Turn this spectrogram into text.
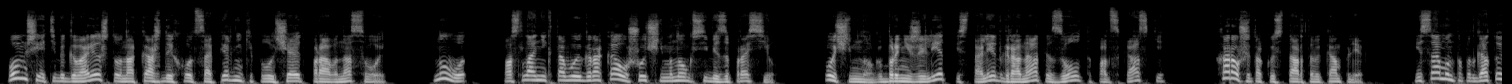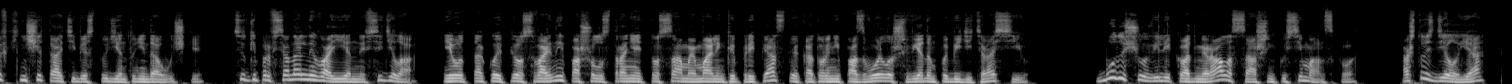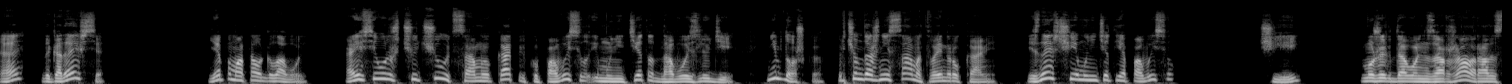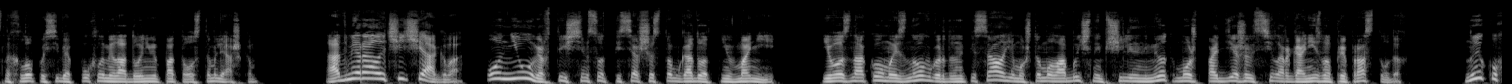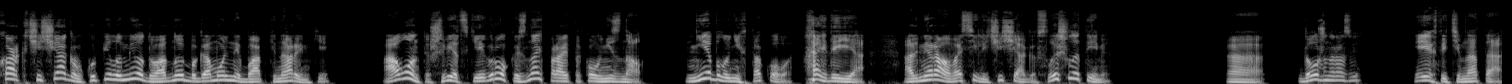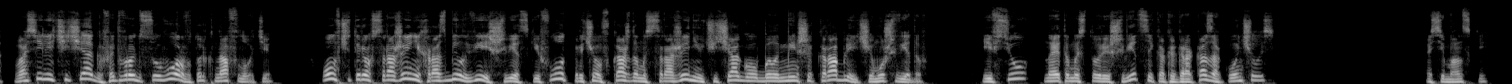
Помнишь, я тебе говорил, что на каждый ход соперники получают право на свой? Ну вот, посланник того игрока уж очень много себе запросил. Очень много. Бронежилет, пистолет, гранаты, золото, подсказки. Хороший такой стартовый комплект. И сам он по подготовке не считает тебе студенту-недоучки. Все-таки профессиональный военный, все дела. И вот такой пес войны пошел устранять то самое маленькое препятствие, которое не позволило шведам победить Россию. Будущего великого адмирала Сашеньку Симанского. А что сделал я, а? Догадаешься? Я помотал головой. А я всего лишь чуть-чуть, самую капельку, повысил иммунитет одного из людей. Немножко. Причем даже не сам, а твоими руками. И знаешь, чей иммунитет я повысил? Чей? Мужик довольно заржал, радостно хлопая себя пухлыми ладонями по толстым ляжкам. Адмирала Чичагова. Он не умер в 1756 году от пневмонии. Его знакомый из Новгорода написал ему, что, мол, обычный пчелиный мед может поддерживать силы организма при простудах. Ну и кухарка Чичагова купила меду одной богомольной бабки на рынке. А он-то, шведский игрок, и знать про это такого не знал. Не было у них такого. Ай да я. Адмирал Василий Чичагов. Слышал это имя? А, Должен разве? Эх ты, темнота. Василий Чичагов — это вроде Суворова, только на флоте. Он в четырех сражениях разбил весь шведский флот, причем в каждом из сражений у Чичагова было меньше кораблей, чем у шведов. И все, на этом история Швеции как игрока закончилась. А Симанский?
